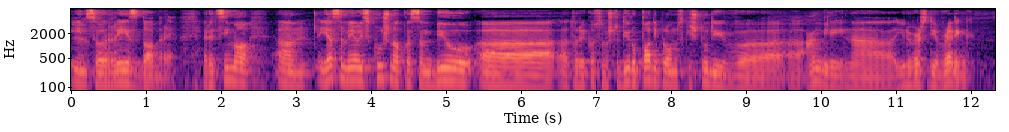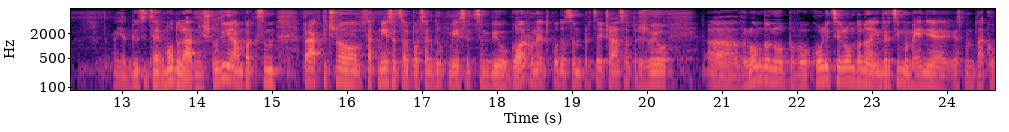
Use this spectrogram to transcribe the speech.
in Ja. so res dobre. Recimo, jaz sem imel izkušnjo, ko sem bil, uh, torej, ko sem študiral podiplomski študij v uh, Angliji na University of Reading. Je bil sicer modularni študij, ampak sem praktično vsak mesec ali pa vsak drug mesec sem bil gor, ne, tako da sem precej časa preživel uh, v Londonu, pa v okolici Londona in recimo meni je, jaz imam tako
